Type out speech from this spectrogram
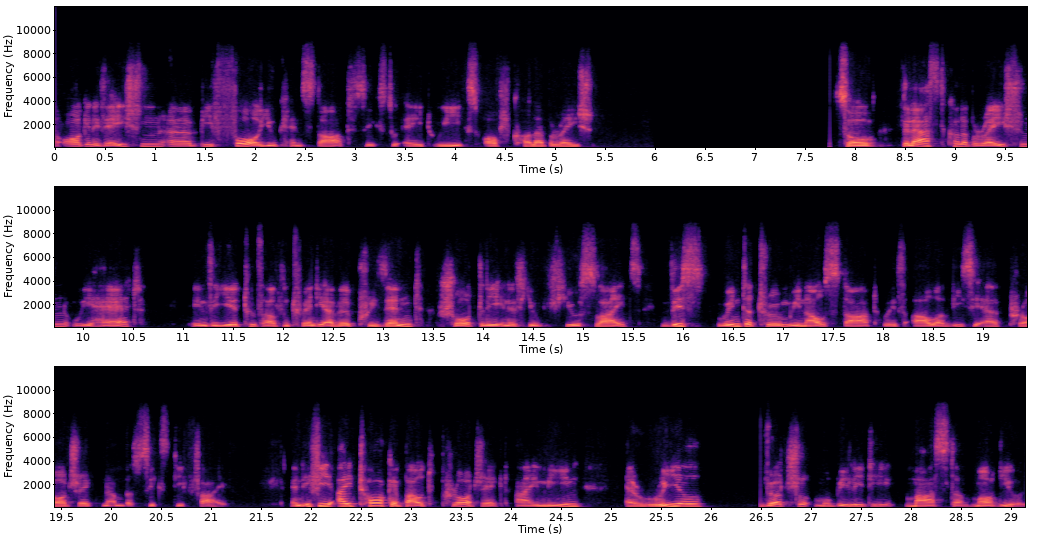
organization uh, before you can start six to eight weeks of collaboration. So the last collaboration we had in the year 2020, I will present shortly in a few, few slides. This winter term, we now start with our VCL project number 65. And if I talk about project, I mean a real virtual mobility master module,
